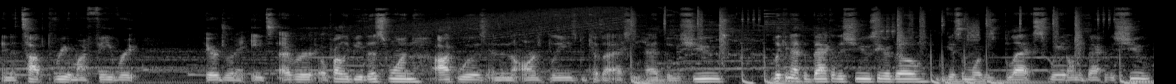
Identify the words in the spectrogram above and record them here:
in the top three of my favorite Air Jordan 8s ever. It'll probably be this one, Aquas, and then the Orange Blaze because I actually had those shoes. Looking at the back of the shoes here though, we get some more of this black suede on the back of the shoe.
